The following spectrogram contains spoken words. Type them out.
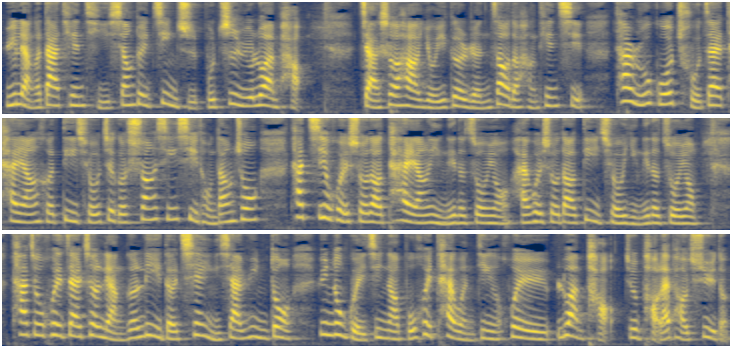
与两个大天体相对静止，不至于乱跑。假设哈有一个人造的航天器，它如果处在太阳和地球这个双星系统当中，它既会受到太阳引力的作用，还会受到地球引力的作用，它就会在这两个力的牵引下运动，运动轨迹呢不会太稳定，会乱跑，就跑来跑去的。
